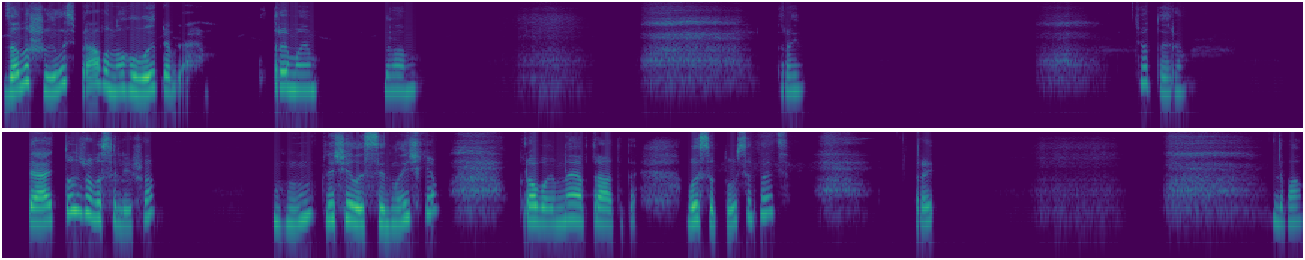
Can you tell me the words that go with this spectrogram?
Залишились, праву ногу випрямляємо. Утримуємо. Два. Три. Чотири. П'ять. Тут вже веселіше. Угу. Включили сіднички. Пробуємо не втратити висоту сідниць. Три. Два.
